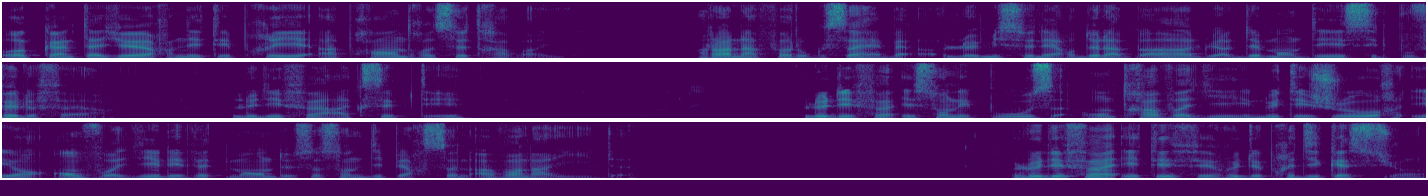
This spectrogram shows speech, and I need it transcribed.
aucun tailleur n'était prêt à prendre ce travail. Rana Farouk Saheb, le missionnaire de là-bas, lui a demandé s'il pouvait le faire. Le défunt a accepté le défunt et son épouse ont travaillé nuit et jour et ont envoyé les vêtements de 70 personnes avant l'Aïd. Le défunt était féru de prédication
